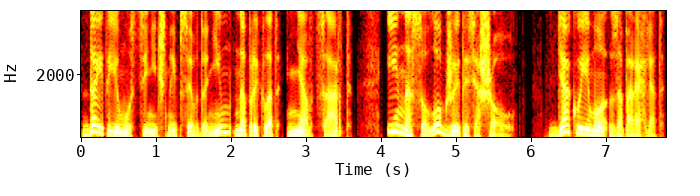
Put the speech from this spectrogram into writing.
Дайте йому сценічний псевдонім, наприклад, Нявцарт, і насолоджуйтеся шоу. Дякуємо за перегляд!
